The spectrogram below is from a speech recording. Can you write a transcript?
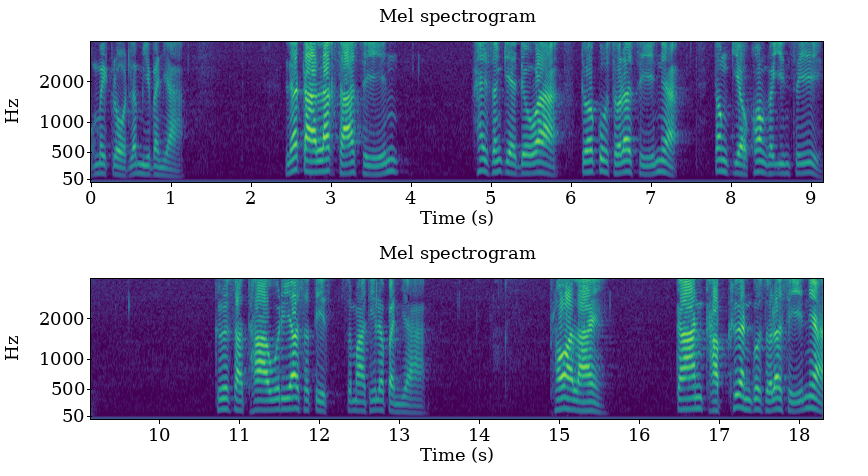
ภไม่โกรธและมีปัญญา และการรักษาศีลให้สังเกตดูว่า ตัวกุศลศีลเนี่ยต้องเกี่ยวข้องกับอินทรีย์ คือศรัทธาวิริยะสติสมาธิและปัญญา เพราะอะไรการขับเคลื่อนกุศลศีลเนี่ย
